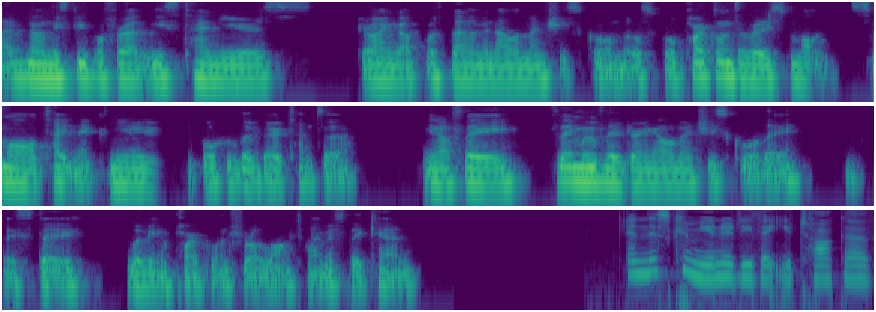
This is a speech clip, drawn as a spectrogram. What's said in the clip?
I've known these people for at least 10 years, growing up with them in elementary school, middle school. Parkland's a very small, small, tight knit community. People who live there tend to, you know, if they, if they move there during elementary school, they, they stay living in Parkland for a long time if they can. In this community that you talk of,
